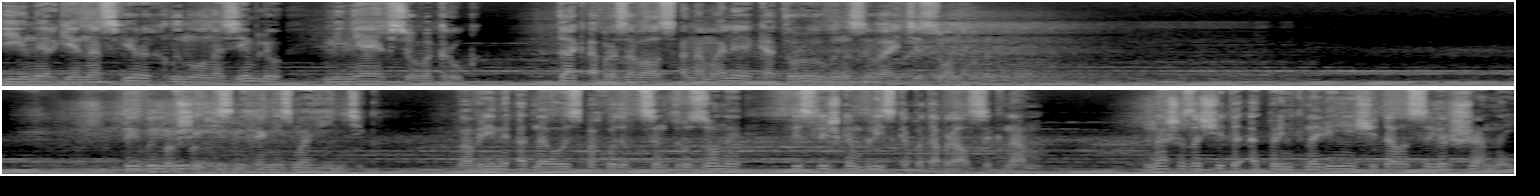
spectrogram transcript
и энергия ноосферы хлынула на Землю, меняя все вокруг. Так образовалась аномалия, которую вы называете зоной. Ты выпавший из механизма винтик. Во время одного из походов к центру зоны ты слишком близко подобрался к нам. Наша защита от проникновения считалась совершенной,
